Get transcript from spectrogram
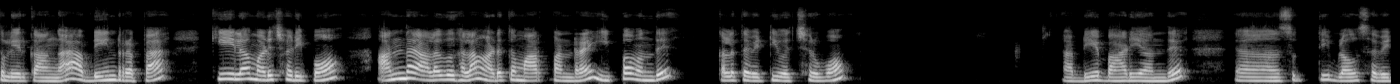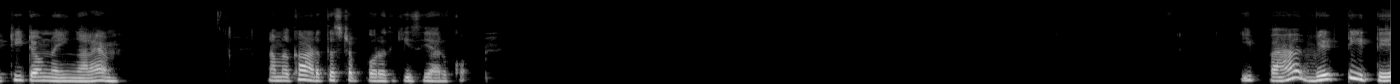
சொல்லியிருக்காங்க அப்படின்றப்ப கீழே மடிச்சடிப்போம் அந்த அளவுகளாம் அடுத்து மார்க் பண்ணுறேன் இப்போ வந்து கழுத்தை வெட்டி வச்சிருவோம். அப்படியே பாடியை வந்து சுற்றி ப்ளவுஸை வெட்டிட்டோம்னு வைங்களேன். நம்மளுக்கு அடுத்த ஸ்டெப் போகிறதுக்கு ஈஸியாக இருக்கும். இப்போ வெட்டிட்டு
